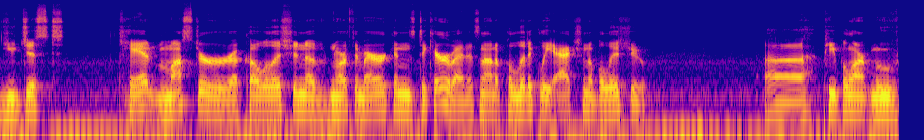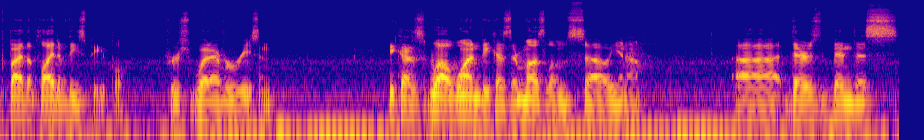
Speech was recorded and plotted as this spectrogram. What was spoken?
you just can't muster a coalition of North Americans to care about it. It's not a politically actionable issue. Uh, people aren't moved by the plight of these people for whatever reason. Because, well, one, because they're Muslims, so, you know, uh, there's been this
